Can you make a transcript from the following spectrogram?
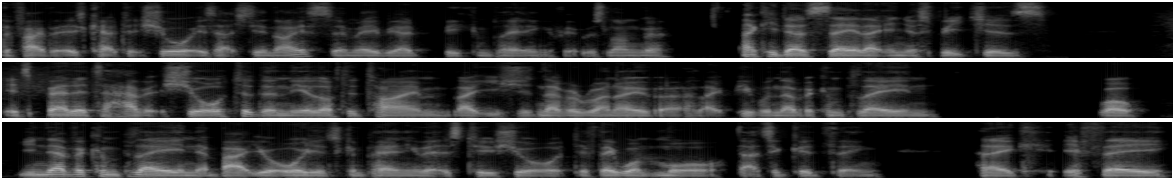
the fact that it's kept it short is actually nice. So maybe I'd be complaining if it was longer. Like he does say that in your speeches, it's better to have it shorter than the allotted time. Like you should never run over. Like people never complain. Well, you never complain about your audience complaining that it's too short. If they want more, that's a good thing. Like if they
